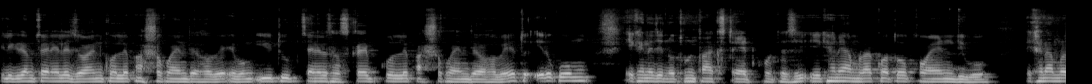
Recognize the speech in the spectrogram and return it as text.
টেলিগ্রাম চ্যানেলে জয়েন করলে পাঁচশো কয়েন দেওয়া হবে এবং ইউটিউব চ্যানেল সাবস্ক্রাইব করলে পাঁচশো কয়েন দেওয়া হবে। তো এরকম এখানে যে নতুন টাস্কটা অ্যাড করতেছি, এখানে আমরা কত কয়েন দিব? এখানে আমরা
